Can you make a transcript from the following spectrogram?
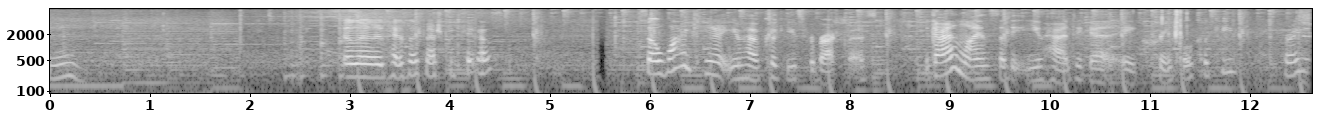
Mmm. It literally tastes like mashed potatoes. So why can't you have cookies for breakfast? The guy online said that you had to get a crinkle cookie, right?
